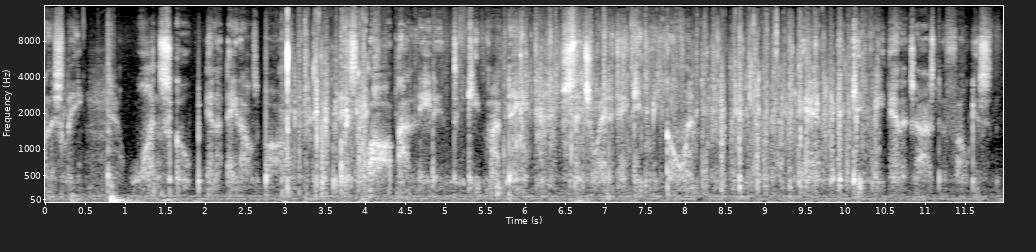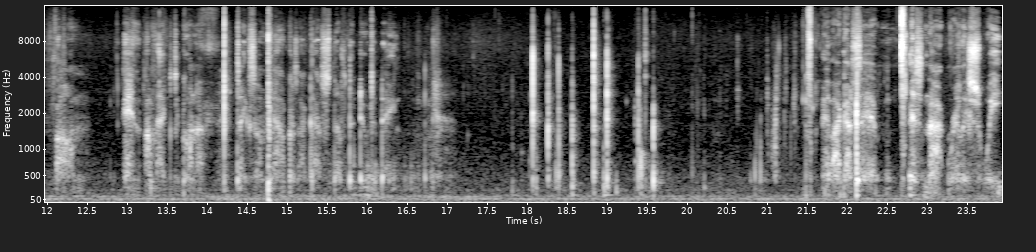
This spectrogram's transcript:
honestly, one scoop in an eight ounce bottle is all I needed to keep my day situated and keep me going and keep me energized and focused. Um, and I'm actually gonna take some now because I got stuff to do today. And like I said, it's not really sweet.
